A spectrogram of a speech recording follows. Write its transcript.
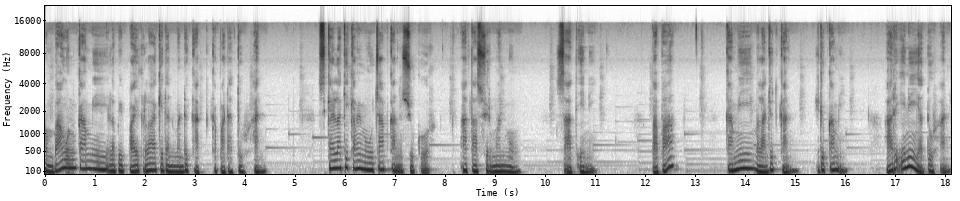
membangun kami lebih baik lagi dan mendekat kepada Tuhan. Sekali lagi kami mengucapkan syukur atas firman-Mu saat ini. Bapa, kami melanjutkan hidup kami Hari ini ya Tuhan,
